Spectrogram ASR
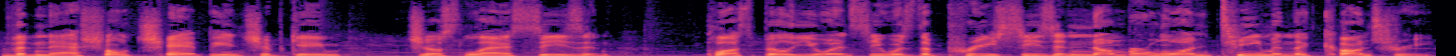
the national championship game just last season. Plus, Bill, UNC was the preseason number one team in the country.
